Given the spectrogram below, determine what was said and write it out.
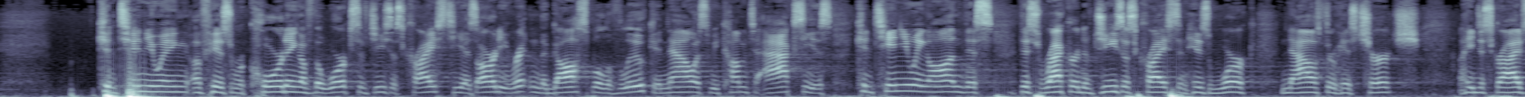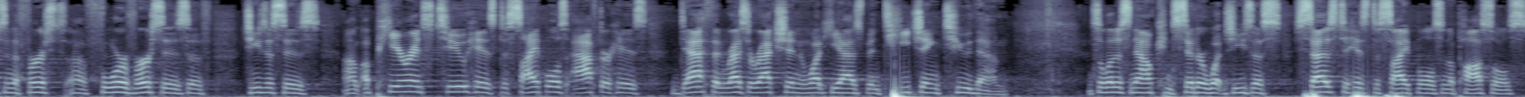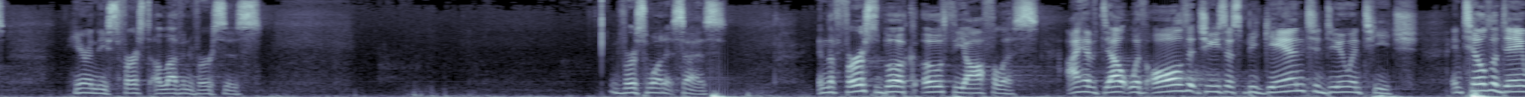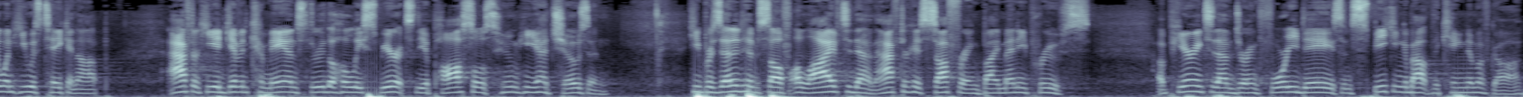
continuing of his recording of the works of Jesus Christ. He has already written the Gospel of Luke, and now as we come to Acts, he is continuing on this, this record of Jesus Christ and his work now through his church. Uh, he describes in the first uh, four verses of Jesus' um, appearance to his disciples after his death and resurrection and what he has been teaching to them. And so let us now consider what Jesus says to his disciples and apostles here in these first 11 verses. In verse 1, it says, In the first book, O Theophilus, I have dealt with all that Jesus began to do and teach until the day when he was taken up, after he had given commands through the Holy Spirit to the apostles whom he had chosen he presented himself alive to them after his suffering by many proofs, appearing to them during 40 days and speaking about the kingdom of God.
